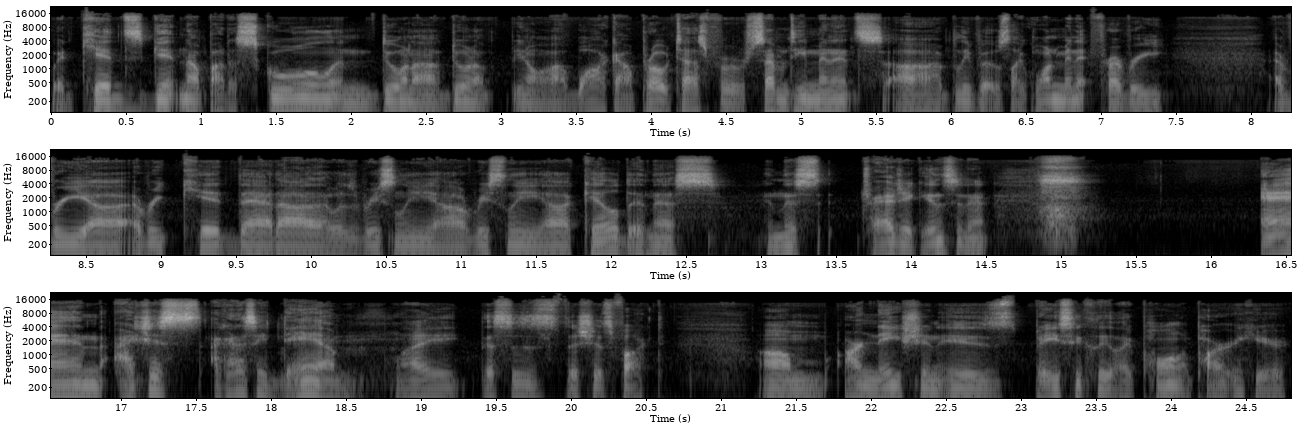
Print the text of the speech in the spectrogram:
we had kids getting up out of school and doing a doing a you know a walkout protest for 17 minutes. Uh, I believe it was like one minute for every every uh, every kid that uh, that was recently uh, recently uh, killed in this in this tragic incident. And I just I gotta say, damn, like this is this shit's fucked. Um, our nation is basically like pulling apart here.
